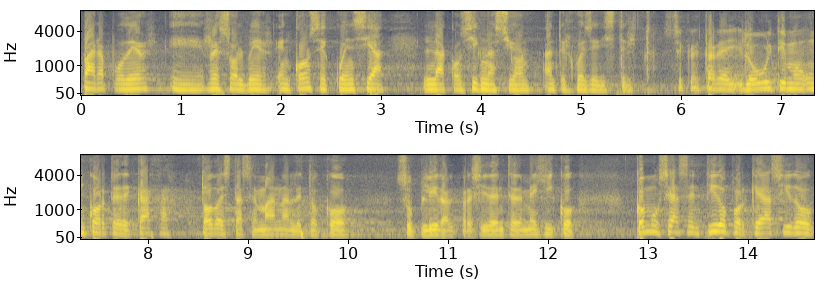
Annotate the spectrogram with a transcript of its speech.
para poder eh, resolver en consecuencia la consignación ante el juez de distrito. Secretaria, y lo último, un corte de caja. Toda esta semana le tocó suplir al presidente de México. ¿Cómo se ha sentido? Porque ha sido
